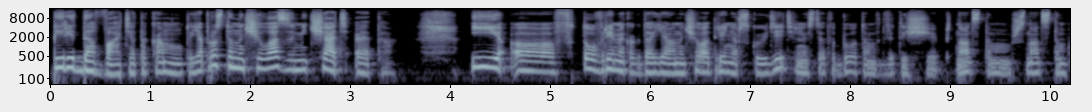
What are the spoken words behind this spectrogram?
передавать это кому-то. Я просто начала замечать это. И э, в то время, когда я начала тренерскую деятельность, это было там в 2015-2016,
